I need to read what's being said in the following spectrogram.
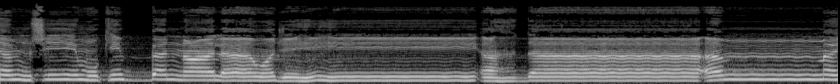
يمشي مكبا على وجهه اهدى امن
